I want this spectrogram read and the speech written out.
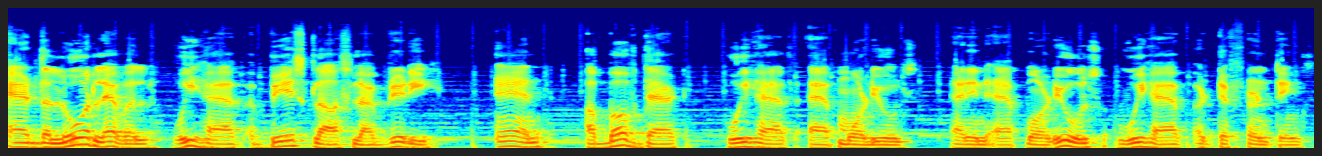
At the lower level, we have a base class library and above that we have app modules and in app modules we have a different things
